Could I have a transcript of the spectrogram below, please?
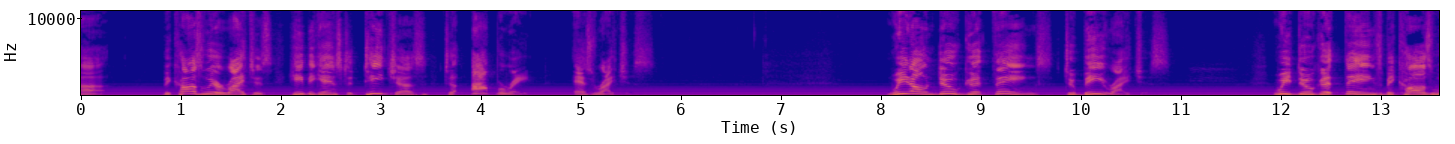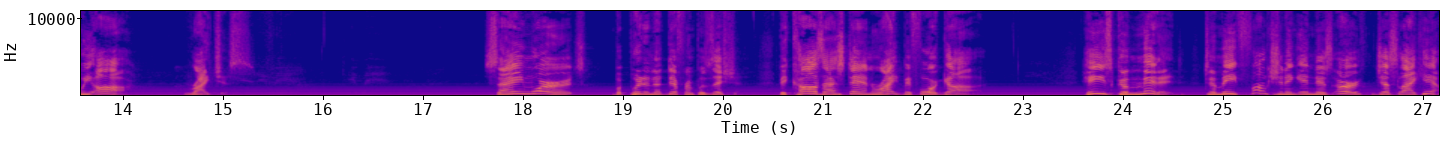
uh, because we are righteous, he begins to teach us to operate as righteous. We don't do good things to be righteous. We do good things because we are righteous. Same words, but put in a different position. Because I stand right before God, He's committed to me functioning in this earth just like Him.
